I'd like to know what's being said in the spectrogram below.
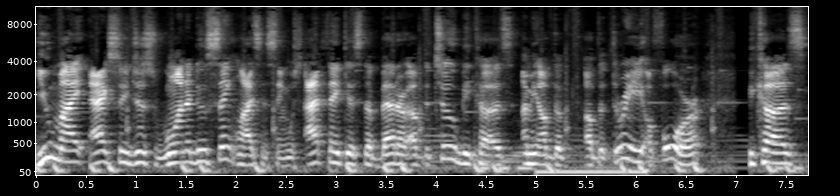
you might actually just want to do sync licensing, which I think is the better of the two because I mean of the of the three or four, because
